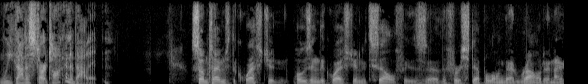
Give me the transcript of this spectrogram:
we got to start talking about it sometimes the question, posing the question itself, is uh, the first step along that route. And I,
